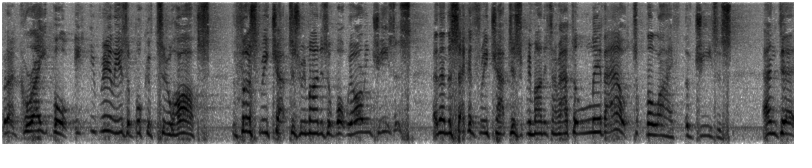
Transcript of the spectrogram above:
But a great book. It, it really is a book of two halves. The first three chapters remind us of what we are in Jesus, and then the second three chapters remind us of how to live out the life of Jesus. And uh,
